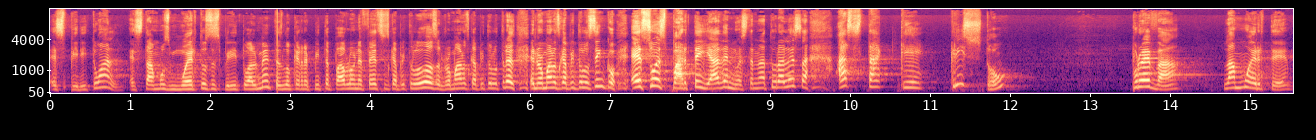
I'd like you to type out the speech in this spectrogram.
espiritual. Estamos muertos espiritualmente. Es lo que repite Pablo en Efesios capítulo 2, en Romanos capítulo 3, en Romanos capítulo 5. Eso es parte ya de nuestra naturaleza. Hasta que Cristo prueba la muerte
